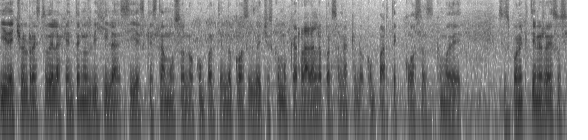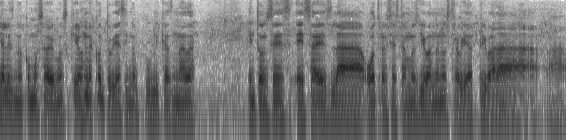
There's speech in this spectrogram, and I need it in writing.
Y de hecho el resto de la gente nos vigila si es que estamos o no compartiendo cosas. De hecho es como que rara la persona que no comparte cosas. Es como de, se supone que tienes redes sociales, ¿no? ¿Cómo sabemos qué onda con tu vida si no publicas nada? Entonces esa es la otra, o sea, estamos llevando nuestra vida privada a, a-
